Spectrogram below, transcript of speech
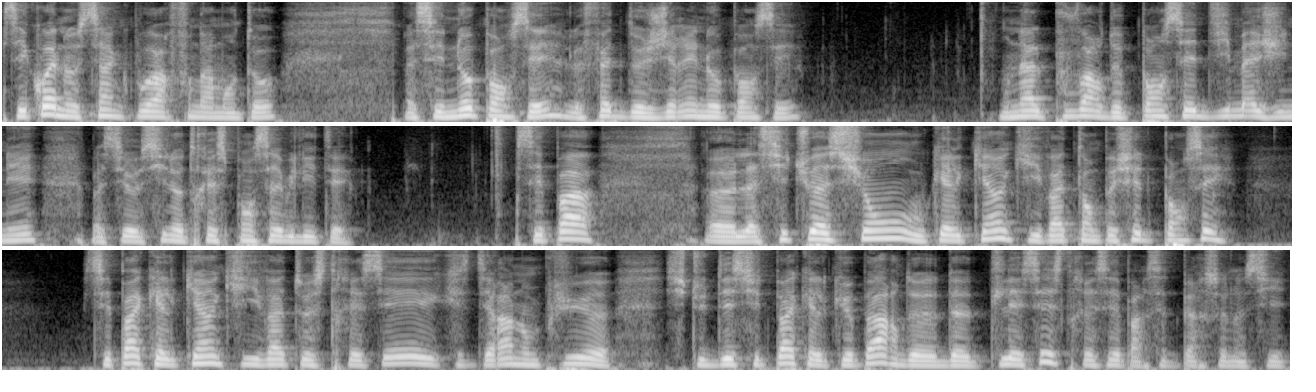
C'est quoi nos cinq pouvoirs fondamentaux? Bah, C'est nos pensées, le fait de gérer nos pensées. On a le pouvoir de penser, d'imaginer, bah, c'est aussi notre responsabilité. C'est pas euh, la situation ou quelqu'un qui va t'empêcher de penser. C'est pas quelqu'un qui va te stresser, etc. non plus, euh, si tu décides pas quelque part de, te laisser stresser par cette personne aussi.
